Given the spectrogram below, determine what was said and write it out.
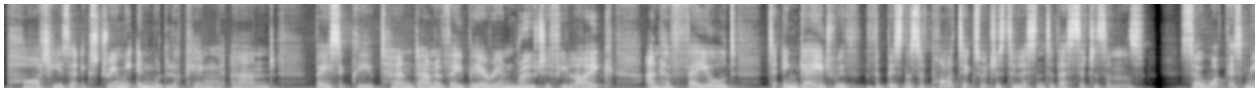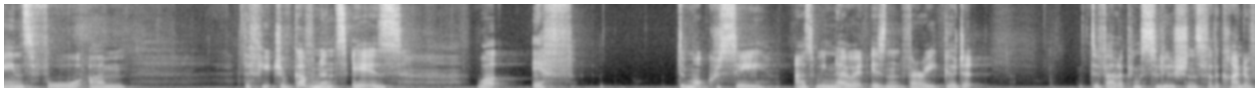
parties are extremely inward looking and basically turned down a Weberian route, if you like, and have failed to engage with the business of politics, which is to listen to their citizens. So, what this means for um, the future of governance is well, if democracy as we know it isn't very good at developing solutions for the kind of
